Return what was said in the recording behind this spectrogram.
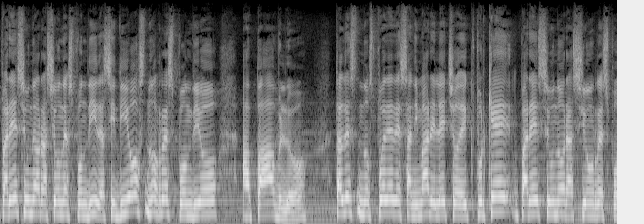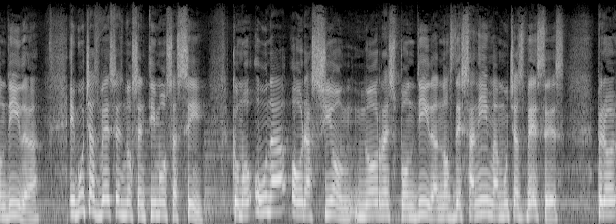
parece una oración respondida. Si Dios no respondió a Pablo, tal vez nos puede desanimar el hecho de por qué parece una oración respondida. Y muchas veces nos sentimos así, como una oración no respondida, nos desanima muchas veces pero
